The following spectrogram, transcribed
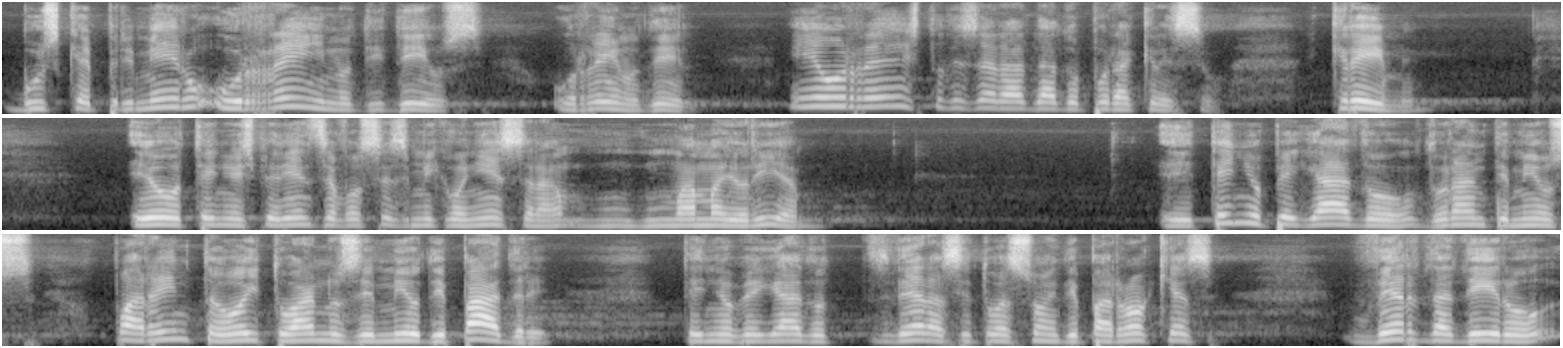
Busca primeiro o reino de Deus, o reino dele. E o resto será dado por acréscimo. Creme. Eu tenho experiência, vocês me conhecem, a maioria. E tenho pegado durante meus 48 anos e meio de padre, tenho pegado várias situações de paróquias verdadeiro,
